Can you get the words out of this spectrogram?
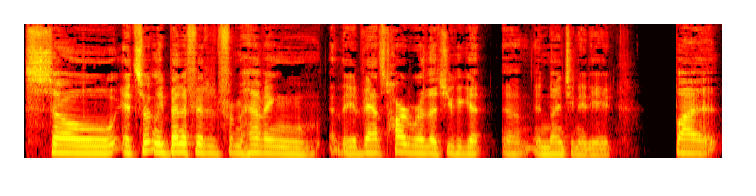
So it certainly benefited from having the advanced hardware that you could get um, in 1988. But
